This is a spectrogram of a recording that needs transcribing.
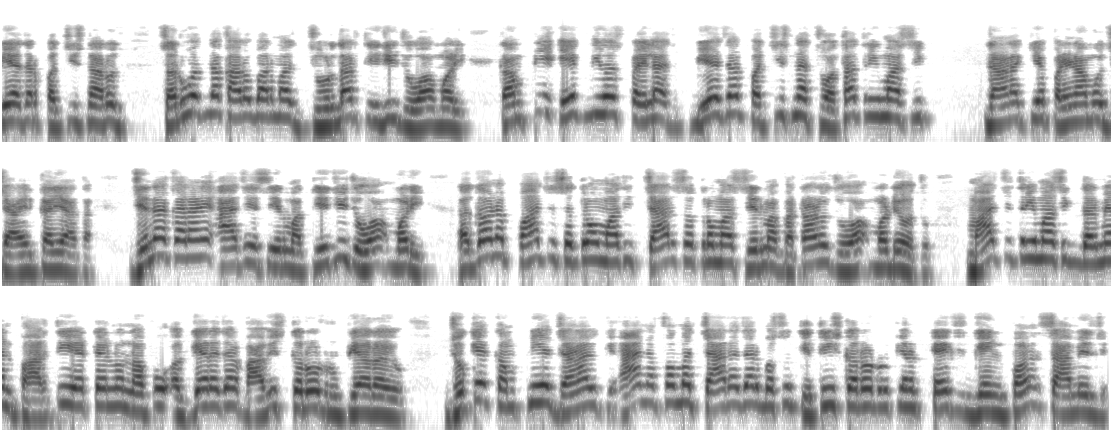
બે હજાર પચીસ ના રોજ શરૂઆતના કારોબારમાં જોરદાર તેજી જોવા મળી. કંપનીએ એક દિવસ પહેલા જ બે હજાર પચીસ ના ચોથા ત્રિમાસિક નાણાકીય પરિણામો જાહેર કર્યા હતા, જેના કારણે આજે શેરમાં તેજી જોવા મળી. અગાઉના પાંચ સત્રોમાંથી ચાર સત્રોમાં શેરમાં ઘટાડો જોવા મળ્યો હતો. માર્ચ ત્રિમાસિક દરમિયાન ભારતીય એરટેલનો નફો અગિયાર હજાર બાવીસ કરોડ રૂપિયા રહ્યો. જોકે કંપનીએ જણાવ્યું કે આ નફામાં ચાર હજાર બસો તેત્રીસ કરોડ રૂપિયાનો ટેક્સ ગેઇન પણ સામેલ છે.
